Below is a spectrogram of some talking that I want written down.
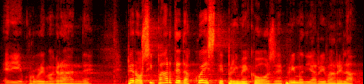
E lì è un problema grande. Però si parte da queste prime cose prima di arrivare là.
